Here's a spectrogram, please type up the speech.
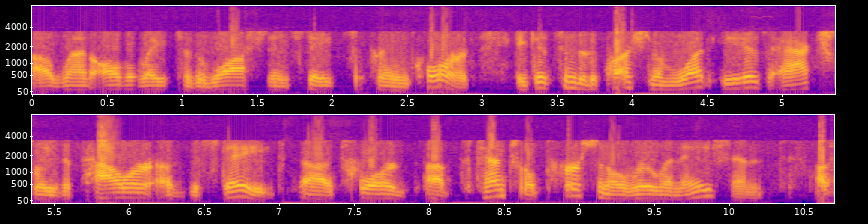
uh, went all the way to the Washington State Supreme Court. It gets into the question of what is actually the power of the state uh, toward uh, potential personal ruination of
